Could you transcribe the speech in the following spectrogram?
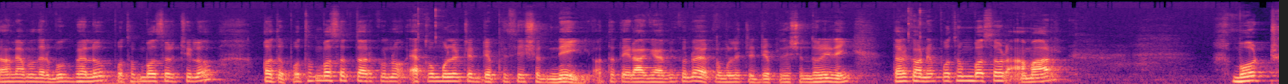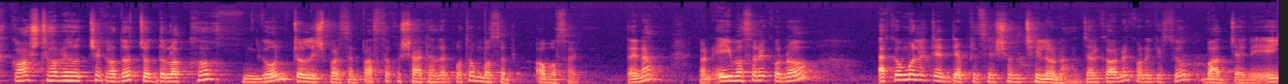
তাহলে আমাদের বুক ভ্যালু প্রথম বছর ছিল কত? প্রথম বছর তো আর কোনো অ্যাকোমোলেটেড ডেপ্রিসিয়েশন নেই। অর্থাৎ এর আগে আমি কোনো অ্যাকোমোলেটেড ডেপ্রিসিয়েশন ধরি নেই। তার কারণে প্রথম বছর আমার মোট কস্ট হবে হচ্ছে কত? চোদ্দ লক্ষ গুণ চল্লিশ পার্সেন্ট পাঁচ লক্ষ ষাট হাজার প্রথম বছর অবস্থায় তাই না? কারণ এই বছরে কোনো অ্যাকোমোলেটেড ডেপ্রিসিয়েশন ছিল না। যার কারণে কোনো কিছু বাদ যায়নি। এই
